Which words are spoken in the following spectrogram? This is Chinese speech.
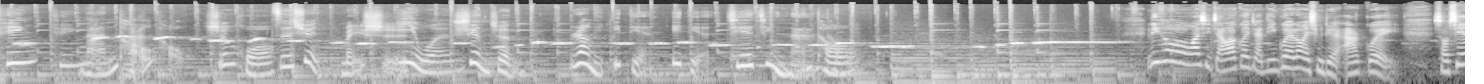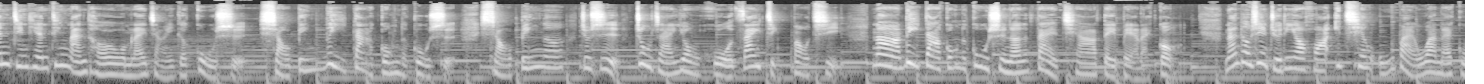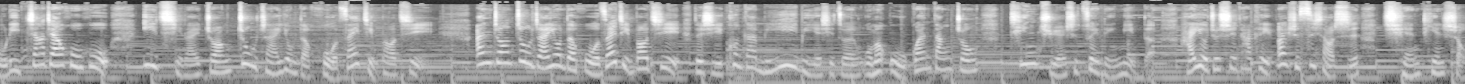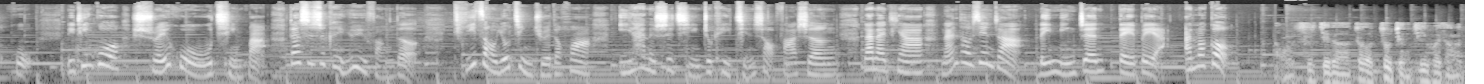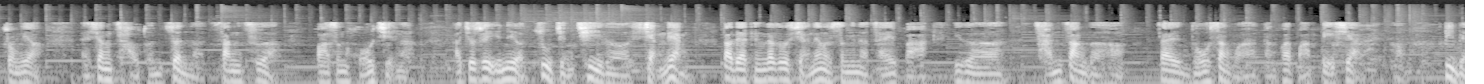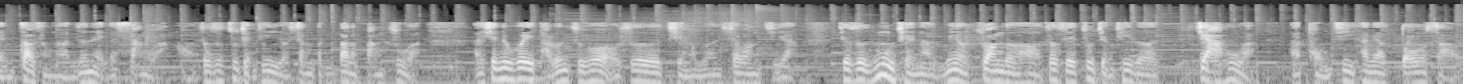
听听南头生活资讯美食译文，现政，让你一点一点接近南投。你好，我是假蛙贵假丁贵，让我兄弟阿贵。首先，今天听南投，我们来讲一个故事——小兵立大功的故事。小兵呢，就是住宅用火灾警报器。那立大功的故事呢，带掐得贝来讲。南投县决定要花一千五百万来鼓励家家户户一起来装住宅用的火灾警报器。安装住宅用的火灾警报器，就是困在迷迷的时阵，我们五官当中听觉是最灵敏的。还有就是它可以二十四小时全天守护。你听过水火无情吧？但是是可以预防的。提早有警觉的话，遗憾的事情就可以减少发生。来来听南投县长林明珍得贝啊，安乐贡。我是觉得这个助警器非常的重要，像草屯镇啊，上次啊发生火警啊，啊就是因为有助警器的响亮，大家听到这个响亮的声音呢，才把一个残障的哈在楼上把它赶快把它背下来啊，避免造成了人员的伤亡啊，就是助警器有相当大的帮助啊。啊，现在会讨论之后，我是请我们消防局啊，就是目前呢没有装的哈这些助警器的家户啊。啊，统计看要多少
